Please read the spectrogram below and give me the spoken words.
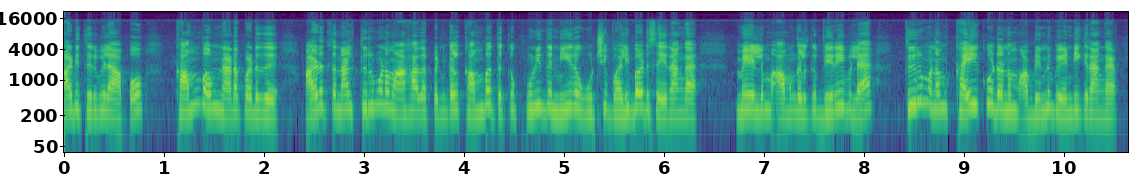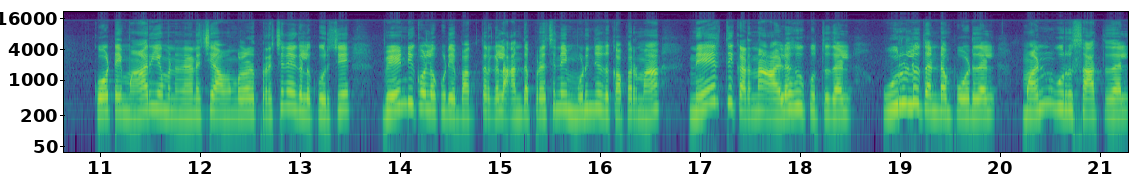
ஆடி திருவிழா அப்போ கம்பம் நடப்படுது. அடுத்த நாள் திருமணம் ஆகாத பெண்கள் கம்பத்துக்கு புனித நீரை ஊற்றி வழிபாடு செய்கிறாங்க மேலும் அவங்களுக்கு விரைவில் திருமணம் கைகூடணும் அப்படின்னு வேண்டிக்கிறாங்க. கோட்டை மாரியம்மனை நினச்சி அவங்களோட பிரச்சனைகளை குறித்து வேண்டிக் கொள்ளக்கூடிய பக்தர்கள் அந்த பிரச்சனை முடிஞ்சதுக்கப்புறமா நேர்த்தி கடனா அழகு குத்துதல் உருளு தண்டம் போடுதல் மண் உரு சாத்துதல்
